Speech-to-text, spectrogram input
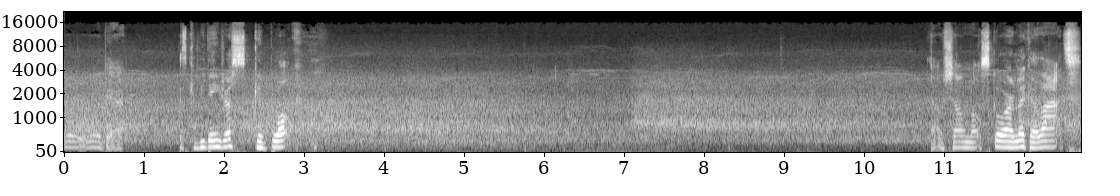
Oh, dear. This could be dangerous. Good block. Thou shall not score. Look at that.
